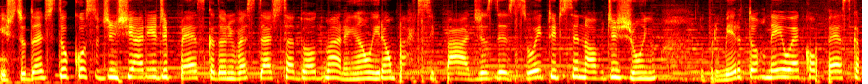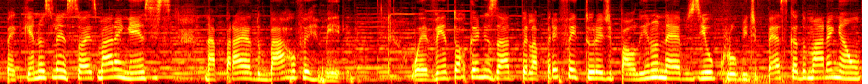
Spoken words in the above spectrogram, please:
Estudantes do curso de Engenharia de Pesca da Universidade Estadual do Maranhão irão participar dias 18 e 19 de junho do primeiro torneio Ecopesca Pequenos Lençóis Maranhenses na Praia do Barro Vermelho. O evento, organizado pela Prefeitura de Paulino Neves e o Clube de Pesca do Maranhão,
